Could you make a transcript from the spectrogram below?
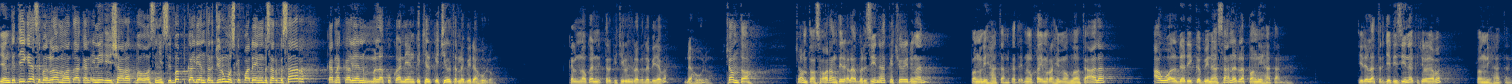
Yang ketiga sebenarnya mengatakan ini isyarat bahwasanya sebab kalian terjerumus kepada yang besar-besar karena kalian melakukan yang kecil-kecil terlebih dahulu. Kalian melakukan yang terkecil terlebih lebih apa? Dahulu. Contoh, contoh seorang tidaklah berzina kecuali dengan penglihatan. Kata Ibnu Qayyim rahimahullah taala, awal dari kebinasaan adalah penglihatan. Tidaklah terjadi zina kecuali apa? Penglihatan.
